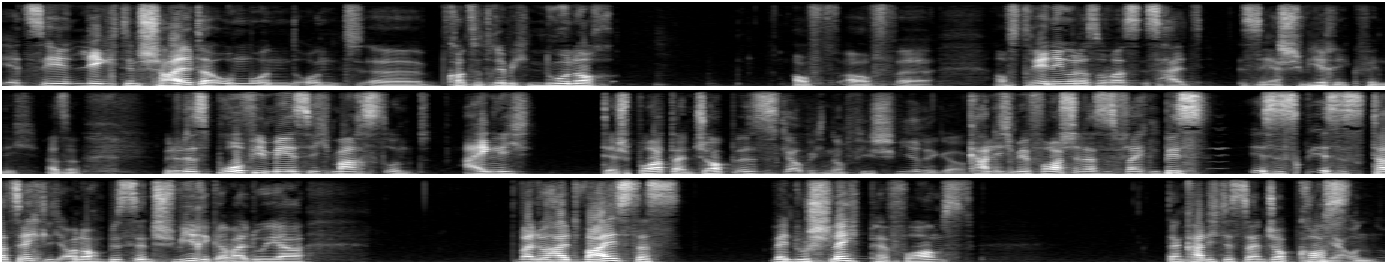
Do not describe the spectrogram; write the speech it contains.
jetzt lege ich den Schalter um und, und äh, konzentriere mich nur noch auf, auf, äh, aufs Training oder sowas, ist halt sehr schwierig, finde ich. Also, wenn du das profimäßig machst und eigentlich der Sport dein Job ist, ist glaube ich, noch viel schwieriger. Kann ich mir vorstellen, dass es vielleicht ein bisschen, ist es, ist es tatsächlich auch noch ein bisschen schwieriger, weil du ja, weil du halt weißt, dass wenn du schlecht performst, dann kann dich das deinen Job kosten. Ja,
